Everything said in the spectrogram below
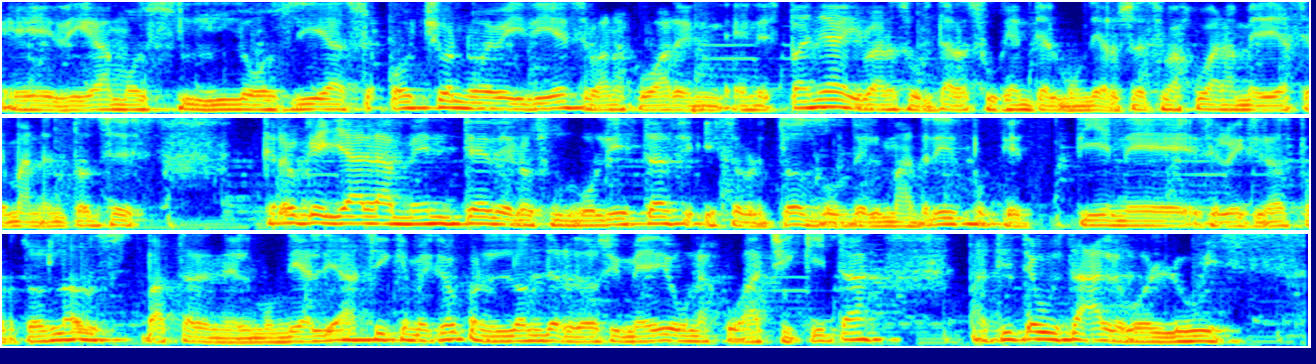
Eh, digamos, los días 8, 9 y 10 se van a jugar en, en, España y van a soltar a su gente al Mundial. O sea, se va a jugar a media semana. Entonces, creo que ya la mente de los futbolistas y sobre todo del Madrid, porque tiene seleccionados por todos lados, va a estar en el Mundial ya. Así que me quedo con el Londres de dos y medio, una jugada chiquita. ¿A ti te gusta algo, Luis?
